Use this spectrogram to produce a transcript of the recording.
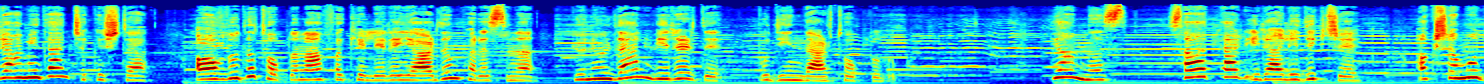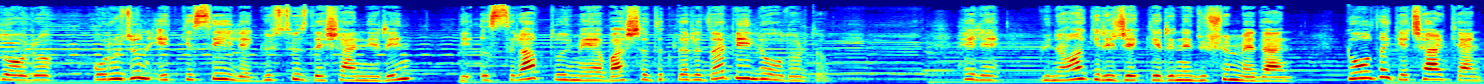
Camiden çıkışta avluda toplanan fakirlere yardım parasını gönülden verirdi bu dindar topluluk. Yalnız saatler ilerledikçe akşama doğru orucun etkisiyle güçsüzleşenlerin bir ıstırap duymaya başladıkları da belli olurdu. Hele günaha gireceklerini düşünmeden yolda geçerken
